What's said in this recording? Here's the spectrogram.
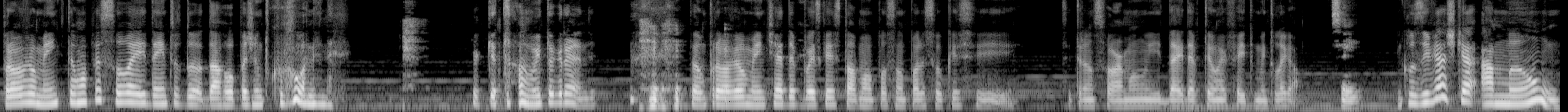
Provavelmente tem uma pessoa aí dentro do- da roupa junto com o Rony, né? Porque tá muito grande. Então, provavelmente é depois que eles tomam a poção Polissuco que se, se transformam e daí deve ter um efeito muito legal. Sim. Inclusive, acho que a, a mão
